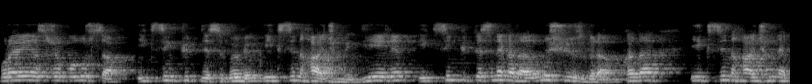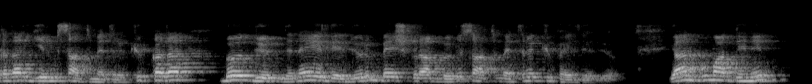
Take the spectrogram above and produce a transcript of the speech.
Buraya yazacak olursam x'in kütlesi bölü x'in hacmi diyelim. x'in kütlesi ne kadarmış? 100 gram kadar. x'in hacmi ne kadar? 20 santimetre küp kadar. Böldüğümde ne elde ediyorum? 5 gram bölü santimetre küp elde ediyorum. Yani bu maddenin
